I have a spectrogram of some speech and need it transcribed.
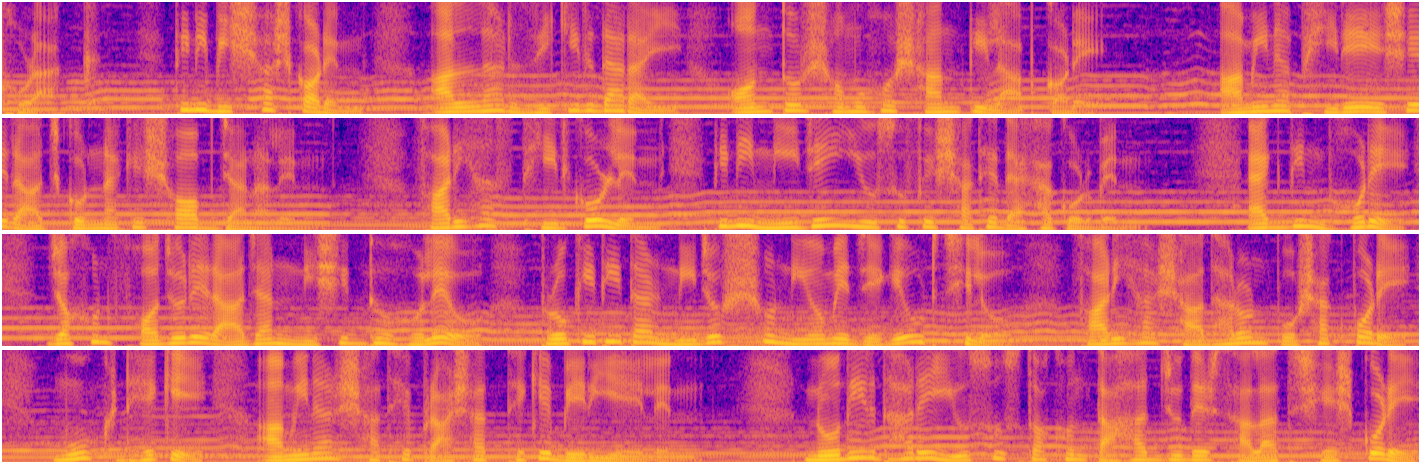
খোরাক। তিনি বিশ্বাস করেন, আল্লাহর জিকির দ্বারাই অন্তরসমূহ শান্তি লাভ করে। আমিনা ফিরে এসে রাজকন্যাকে সব জানালেন। ফারিহা স্থির করলেন, তিনি নিজেই ইউসুফের সাথে দেখা করবেন। একদিন ভোরে যখন ফজরের আজান নিষিদ্ধ হলেও প্রকৃতি তার নিজস্ব নিয়মে জেগে উঠছিল, ফারিহা সাধারণ পোশাক পরে মুখ ঢেকে আমিনার সাথে প্রাসাদ থেকে বেরিয়ে এলেন। নদীর ধারে ইউসুফ তখন তাহাজ্জুদের সালাত শেষ করে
